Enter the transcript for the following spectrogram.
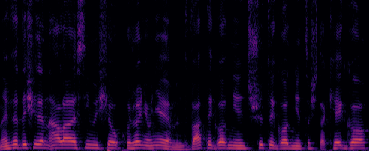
No i wtedy się ten aloes niby się ukorzeniał, nie wiem, dwa tygodnie, trzy tygodnie, coś takiego.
